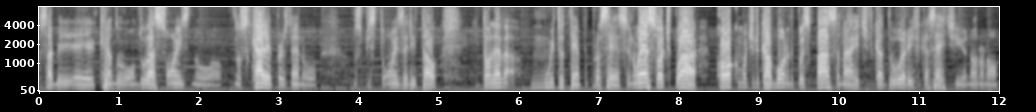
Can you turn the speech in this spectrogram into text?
sabe, é, criando ondulações no, nos calipers, né, no, nos pistões ali e tal. Então leva muito tempo o processo. Não é só tipo, ah, coloca um monte de carbono, depois passa na retificadora e fica certinho. Não, não, não.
